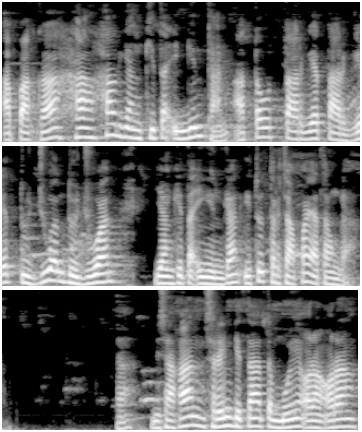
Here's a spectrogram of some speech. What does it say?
apakah hal-hal yang kita inginkan atau target-target tujuan-tujuan yang kita inginkan itu tercapai atau enggak? Ya, misalkan sering kita temui orang-orang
